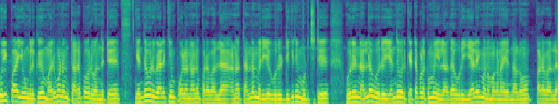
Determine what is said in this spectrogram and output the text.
குறிப்பாக இவங்களுக்கு மறுமணம் தரப்பவர் வந்துட்டு எந்த ஒரு வேலைக்கும் போகலனாலும் பரவாயில்ல. ஆனால் தன்னமறிய ஒரு டிகிரி முடிச்சுட்டு ஒரு நல்ல ஒரு எந்த ஒரு கெட்ட பழக்கமும் இல்லாத ஒரு ஏழை மணமகனாக இருந்தாலும் பரவாயில்ல.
